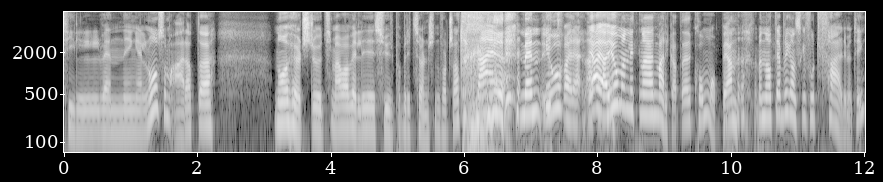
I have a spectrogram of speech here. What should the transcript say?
tilvenning eller noe, som er at uh, Nå hørtes det ut som jeg var veldig sur på Britt Sørensen fortsatt. Nei, men jo, bare. Ja, ja, jo, men litt når jeg merka at det kom opp igjen. Men at jeg blir ganske fort ferdig med ting.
